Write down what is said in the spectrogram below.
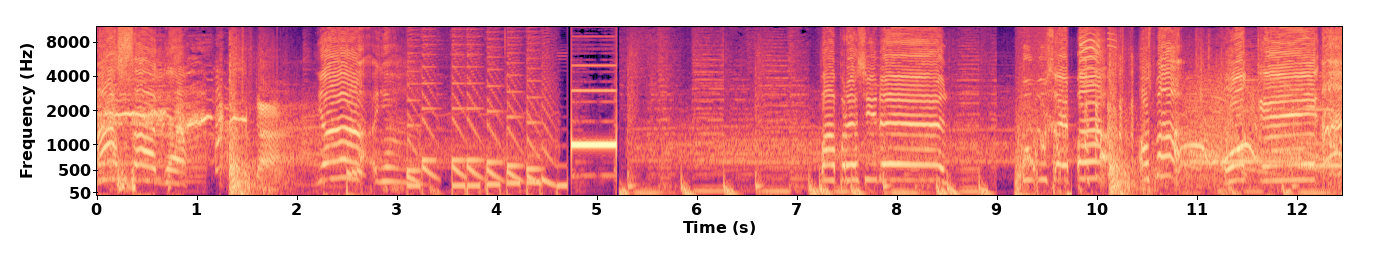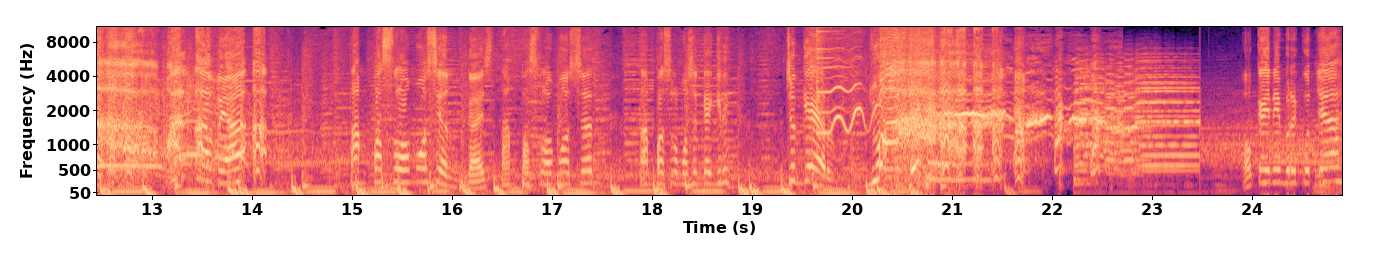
Astaga. Ya, ya. Pak Presiden. Tunggu saya, Pak. Awas, Pak. Oke. Ah, mantap ya. Ah. Tanpa slow motion, guys. Tanpa slow motion. Tanpa slow motion kayak gini. Jeger. Oke, ini berikutnya.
